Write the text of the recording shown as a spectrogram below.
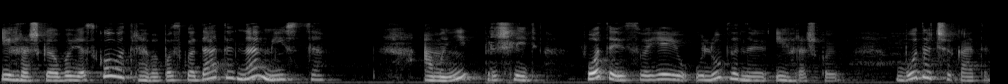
іграшки обов'язково треба поскладати на місце. А мені пришліть фото із своєю улюбленою іграшкою. Буду чекати.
